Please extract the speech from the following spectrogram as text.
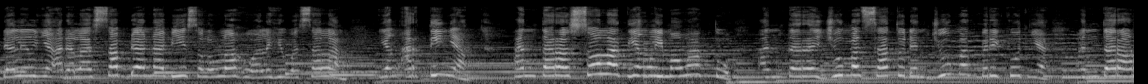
Dalilnya adalah sabda Nabi Shallallahu alaihi wasallam yang artinya antara sholat yang lima waktu, antara Jumat satu dan Jumat berikutnya, antara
